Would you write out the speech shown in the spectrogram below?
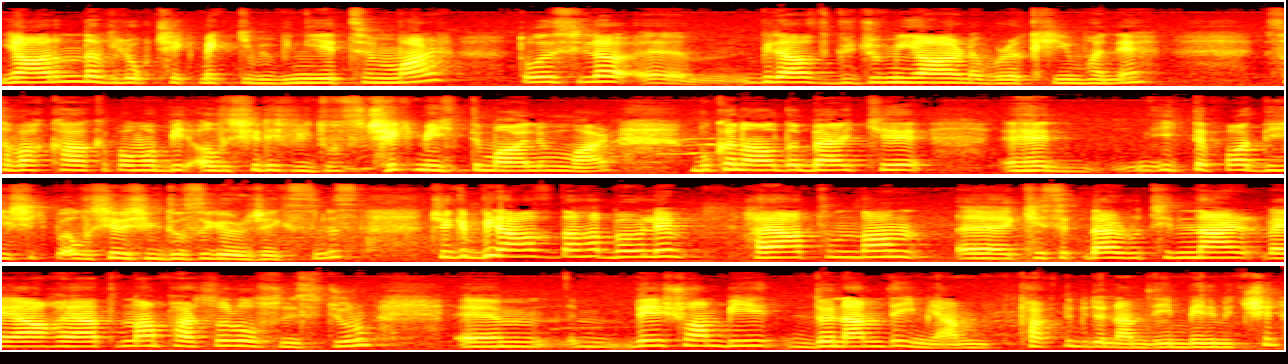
yarın da vlog çekmek gibi bir niyetim var. Dolayısıyla e, biraz gücümü yarına bırakayım hani. Sabah kalkıp ama bir alışveriş videosu çekme ihtimalim var. Bu kanalda belki e, ilk defa değişik bir alışveriş videosu göreceksiniz. Çünkü biraz daha böyle hayatımdan e, kesitler, rutinler veya hayatımdan parçalar olsun istiyorum. E, ve şu an bir dönemdeyim yani farklı bir dönemdeyim benim için.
